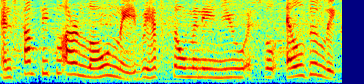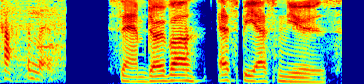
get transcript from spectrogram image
And some people are lonely. We have so many new as well elderly customers. Sam Dover, SBS News.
